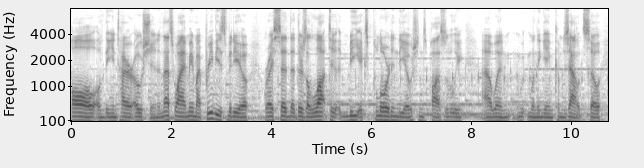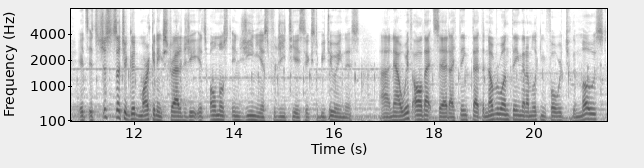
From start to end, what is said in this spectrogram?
all of the entire ocean. And that's why I made my previous video where I said that there's a lot to be explored in the oceans possibly uh, when when the game comes out. So it's it's just such a good marketing strategy. It's almost ingenious for GTA 6 to be doing this. Uh, now with all that said I think that the number one thing that I'm looking forward to the most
